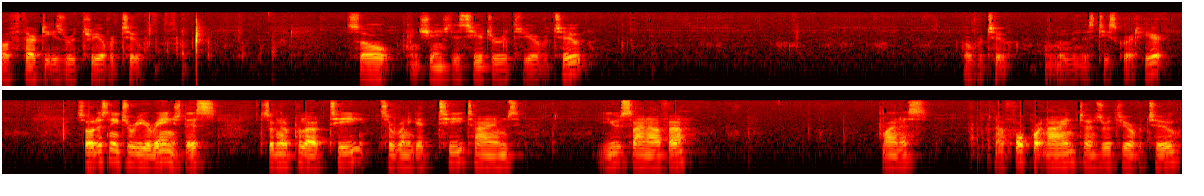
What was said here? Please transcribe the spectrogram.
of 30 is root 3 over 2 so I can change this here to root 3 over 2 over 2. I'm moving this t squared here. So I just need to rearrange this. So I'm going to pull out t. So we're going to get t times u sine alpha minus now 4.9 times root 3 over 2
